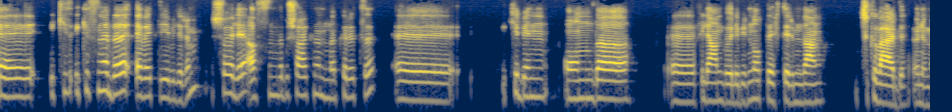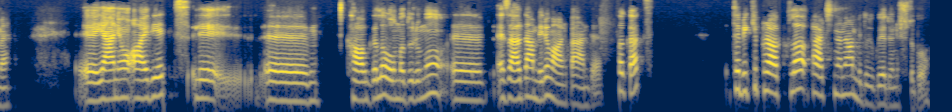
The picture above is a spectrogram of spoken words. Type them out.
Ee, iki, ikisine de evet diyebilirim. Şöyle aslında bu şarkının nakaratı e, 2010'da e, filan böyle bir not defterimden çıkıverdi önüme. E, yani o aidiyetle e, kavgalı olma durumu e, ezelden beri var bende. Fakat tabii ki Prag'la perçinlenen bir duyguya dönüştü bu.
